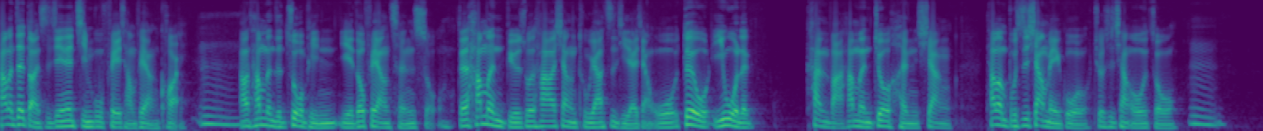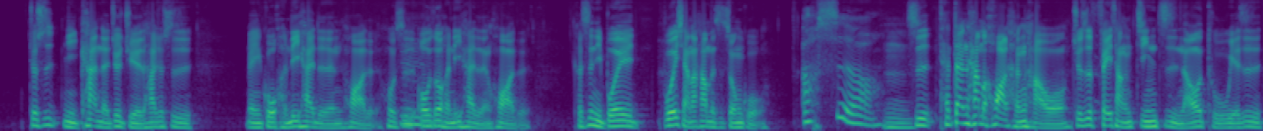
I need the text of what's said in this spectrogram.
他们在短时间内进步非常非常快，嗯，然后他们的作品也都非常成熟。但他们比如说，他像涂鸦自己来讲，我对我以我的看法，他们就很像，他们不是像美国，就是像欧洲，嗯，就是你看了就觉得他就是美国很厉害的人画的，或是欧洲很厉害的人画的，嗯，可是你不会不会想到他们是中国。哦，是哦，嗯，是他，但是他们画的很好哦，就是非常精致，然后图也是。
